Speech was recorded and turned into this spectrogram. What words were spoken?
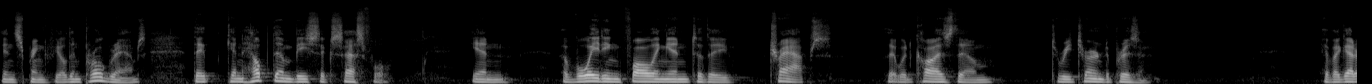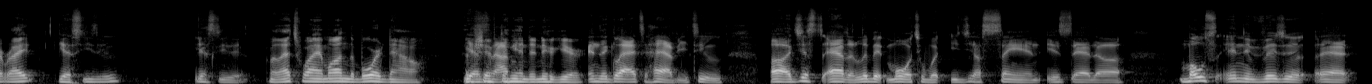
in Springfield and programs that can help them be successful in avoiding falling into the traps that would cause them to return to prison. Have I got it right? Yes, you do. Yes, you do. Well, that's why I'm on the board now of yes, shifting into new gear. And they're glad to have you too. Uh, just to add a little bit more to what you just saying is that uh, most individuals that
